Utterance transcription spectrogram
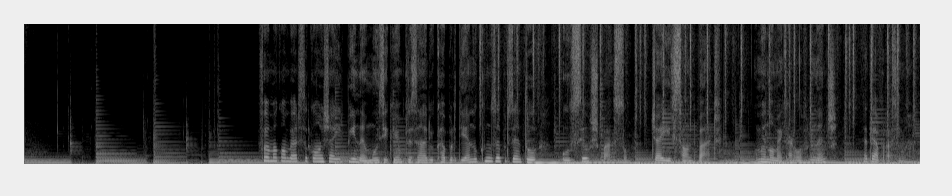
Foi uma conversa com Jair Pina, músico e empresário cabo-verdiano, que nos apresentou o seu espaço, Jair Sound Bar. O meu nome é Carla Fernandes. Até à próxima.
